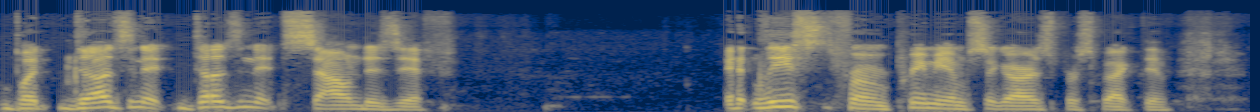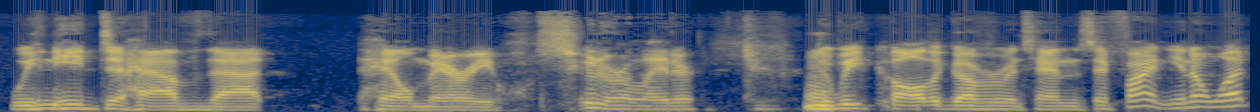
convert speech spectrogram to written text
But doesn't it doesn't it sound as if, at least from premium cigars perspective, we need to have that hail mary sooner or later? Do hmm. we call the government's hand and say, "Fine, you know what?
